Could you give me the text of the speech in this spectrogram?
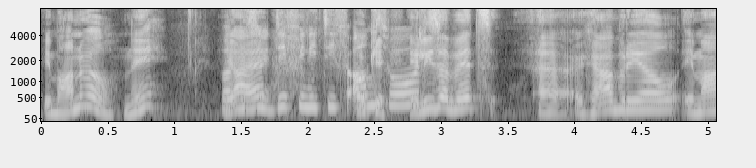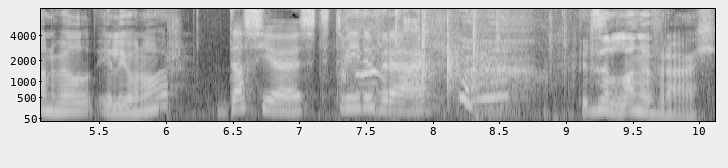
Emmanuel, nee? Wat ja, is uw definitief antwoord? Oké, okay. Elisabeth, uh, Gabriel, Emmanuel, Eleonore? Dat is juist. Tweede vraag. Dit is een lange vraag.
